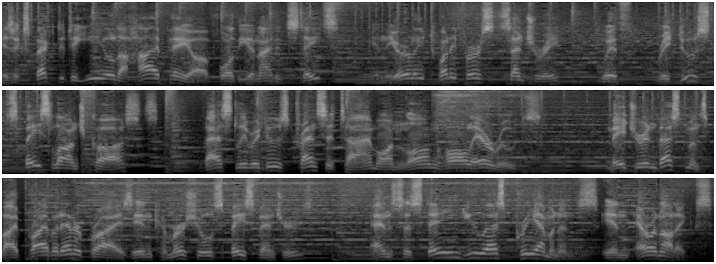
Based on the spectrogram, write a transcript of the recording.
is expected to yield a high payoff for the United States in the early 21st century with reduced space launch costs, vastly reduced transit time on long-haul air routes, major investments by private enterprise in commercial space ventures, and sustained U.S. preeminence in aeronautics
